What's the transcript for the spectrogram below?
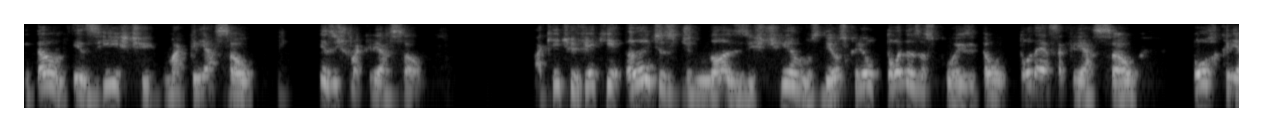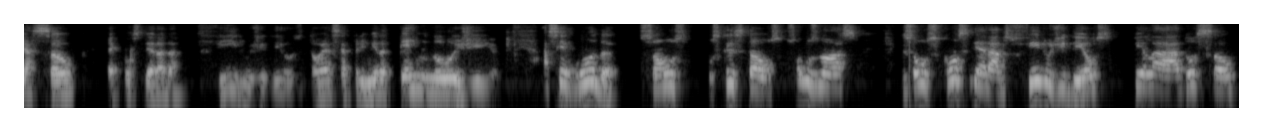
Então, existe uma criação. Existe uma criação. Aqui a gente vê que antes de nós existirmos, Deus criou todas as coisas. Então, toda essa criação, por criação, é considerada filhos de Deus. Então, essa é a primeira terminologia. A segunda são os, os cristãos, somos nós, que somos considerados filhos de Deus pela adoção.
